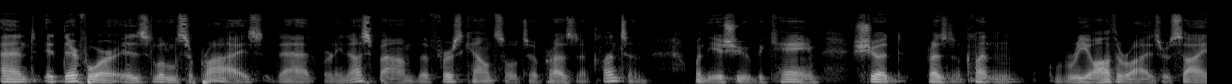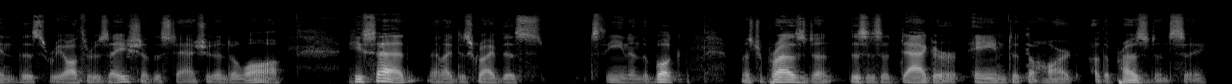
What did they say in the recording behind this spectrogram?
And it therefore is little surprise that Bernie Nussbaum, the first counsel to President Clinton, when the issue became should President Clinton reauthorize or sign this reauthorization of the statute into law, he said, and I describe this scene in the book, Mr. President, this is a dagger aimed at the heart of the presidency.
